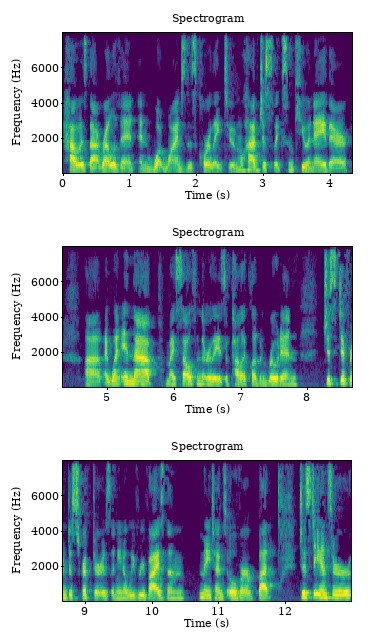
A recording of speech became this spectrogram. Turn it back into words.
How is that relevant? And what wines does this correlate to? And we'll have just like some Q and A there. Uh, I went in the app myself in the early days of Palate Club and wrote in just different descriptors and you know we've revised them many times over but just to answer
